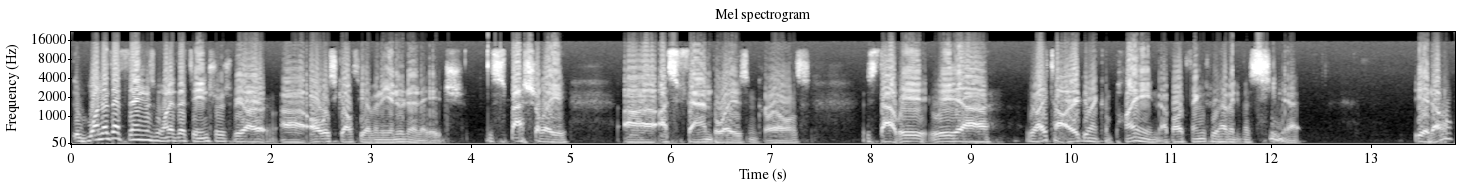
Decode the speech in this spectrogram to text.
one of the things, one of the dangers we are uh, always guilty of in the internet age, especially uh, us fanboys and girls, is that we we uh, we like to argue and complain about things we haven't even seen yet. You know,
